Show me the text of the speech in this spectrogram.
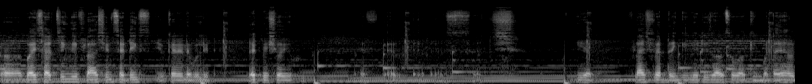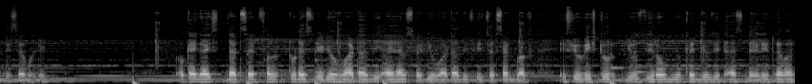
uh, by searching the flash in settings you can enable it. Let me show you. FLSH here flash when ringing it is also working but i have disabled it okay guys that's it for today's video. What are the i have said you what are the features and bugs? If you wish to use the rom you can use it as daily driver.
